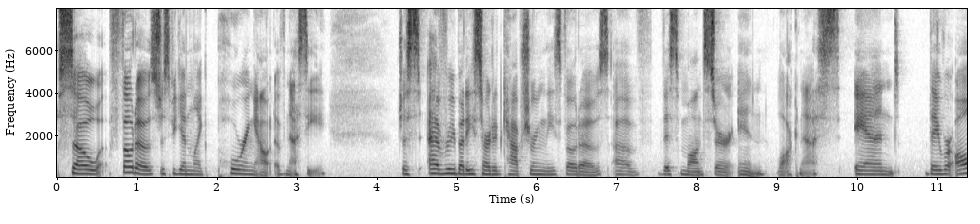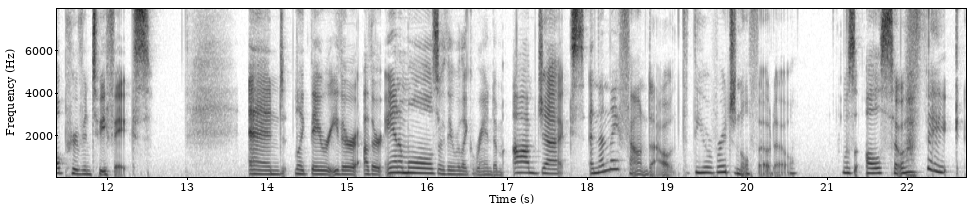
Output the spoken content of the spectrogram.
So photos just began like pouring out of Nessie. Just everybody started capturing these photos of this monster in Loch Ness and they were all proven to be fakes and like they were either other animals or they were like random objects. And then they found out that the original photo was also a fake.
